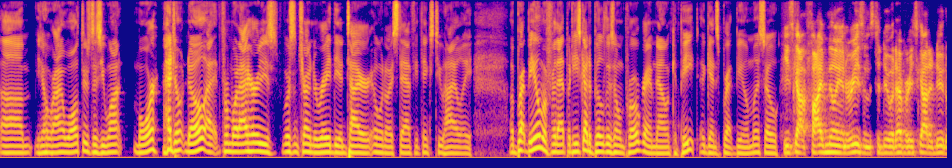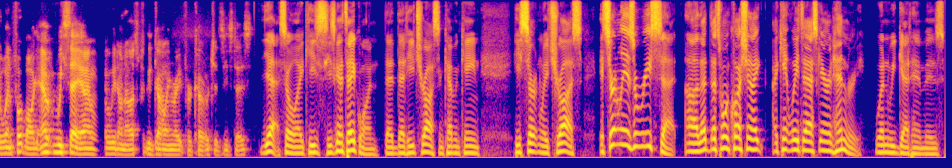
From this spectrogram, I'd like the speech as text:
Um, you know, Ryan Walters, does he want more? I don't know. I, from what I heard, he wasn't trying to raid the entire Illinois staff. He thinks too highly a Bret Bielema for that, but he's got to build his own program now and compete against Bret Bielema. So he's got five million reasons to do whatever he's got to do to win football. Uh, we say uh, we don't know. It's the going rate for coaches these days. Yeah, so like he's he's going to take one that that he trusts, and Kevin Kane, he certainly trusts. It certainly is a reset. Uh, that that's one question I I can't wait to ask Aaron Henry when we get him. Is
